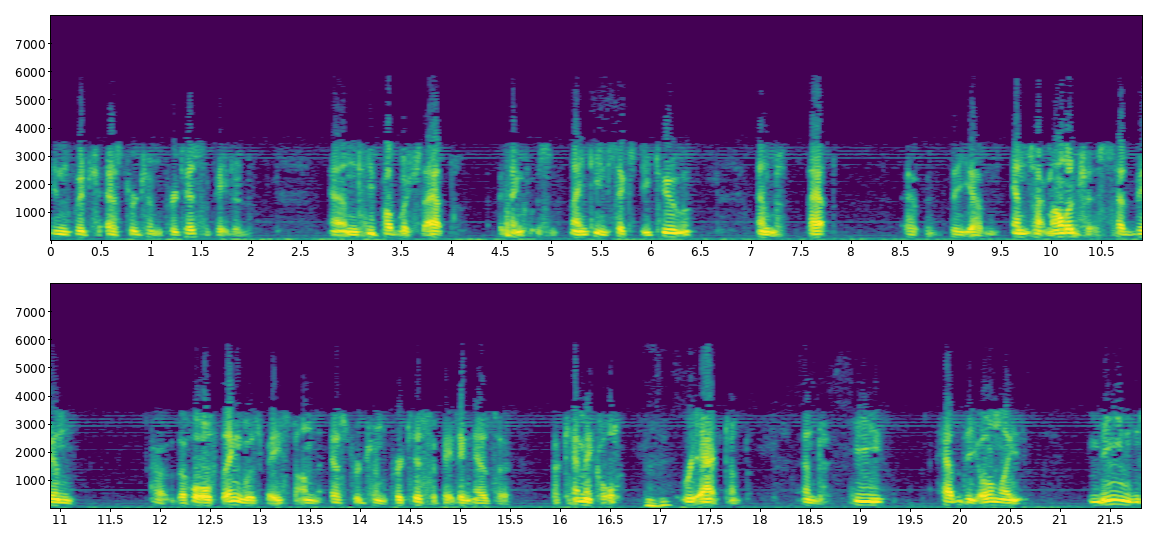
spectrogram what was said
in which estrogen participated, and he published that. I think it was 1962, and that uh, the um, enzymologists had been. Uh, the whole thing was based on estrogen participating as a, a chemical reactant, and he had the only means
